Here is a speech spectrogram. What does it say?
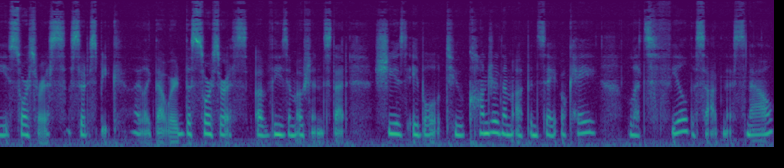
the sorceress, so to speak. I like that word, the sorceress of these emotions, that she is able to conjure them up and say, okay, let's feel the sadness now.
